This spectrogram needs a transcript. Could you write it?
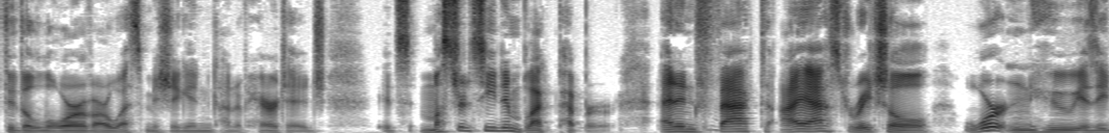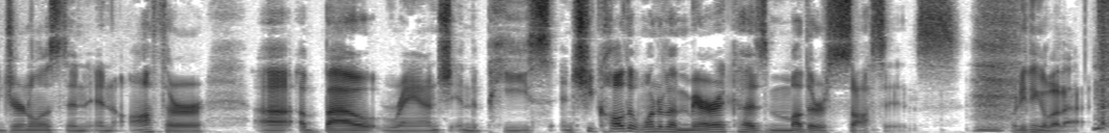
through the lore of our West Michigan kind of heritage. It's mustard seed and black pepper. And in fact, I asked Rachel Wharton, who is a journalist and an author, uh, about ranch in the piece, and she called it one of America's mother sauces. What do you think about that?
